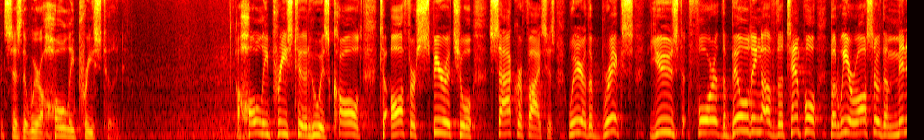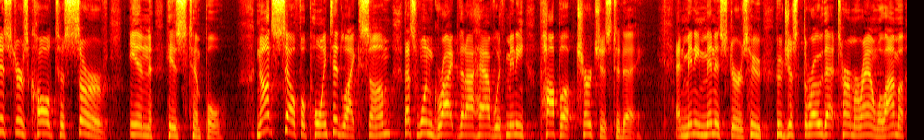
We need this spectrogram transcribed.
It says that we're a holy priesthood a holy priesthood who is called to offer spiritual sacrifices. We are the bricks used for the building of the temple, but we are also the ministers called to serve in his temple. Not self appointed like some. That's one gripe that I have with many pop up churches today and many ministers who, who just throw that term around. Well, I'm a,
